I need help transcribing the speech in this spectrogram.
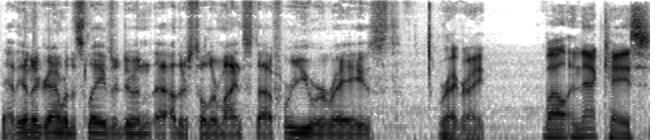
Yeah, the underground where the slaves are doing uh, other solar mine stuff, where you were raised. right, right. Well, in that case,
